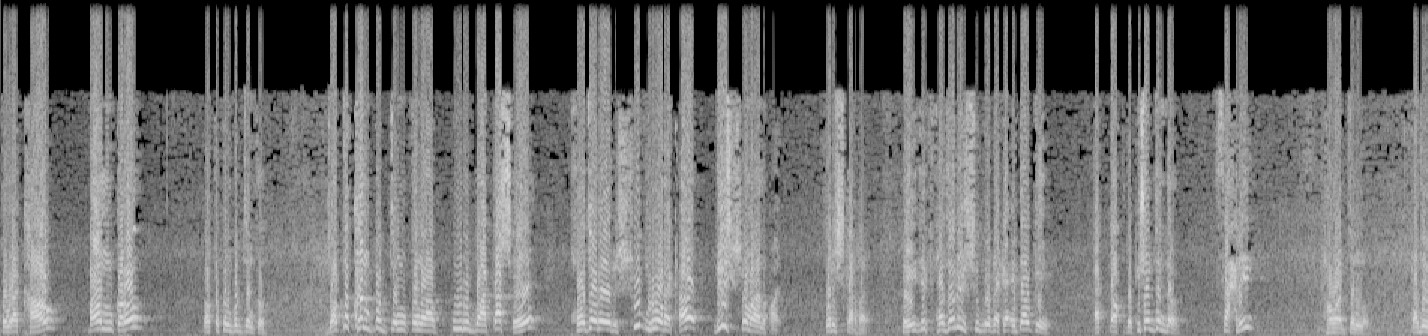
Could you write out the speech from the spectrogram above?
তোমরা খাও, পান করো কতক্ষণ পর্যন্ত? যতক্ষণ পর্যন্ত না পূর্ব আকাশে ফজরের শুভ্র রেখা দৃশ্যমান হয়, পরিষ্কার হয়। এই যে ফজরের শুভ্র রেখা, এটাও কি? একটা অক্ত কিসের জন্য? সাহরি হওয়ার জন্য। কাজে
